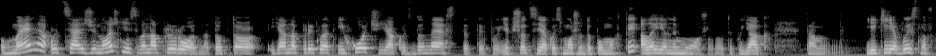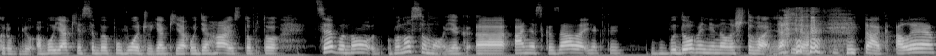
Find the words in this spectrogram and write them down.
в мене оця жіночність вона природна. Тобто, я, наприклад, і хочу якось донести, типу, якщо це якось може допомогти, але я не можу. Ну, типу, як там. Які я висновки роблю, або як я себе поводжу, як я одягаюсь. Тобто, це воно воно само, як е, Аня сказала, як ти вбудовані налаштування. Да. Так, але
